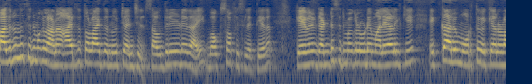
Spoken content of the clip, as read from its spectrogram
പതിനൊന്ന് സിനിമകളാണ് ആയിരത്തി തൊള്ളായിരത്തി തൊണ്ണൂറ്റി അഞ്ചിൽ സൗന്ദര്യയുടേതായി ബോക്സ് ഓഫീസിലെത്തിയത്. കേവലം രണ്ട് സിനിമകളുടെ മലയാളിക്ക് എക്കാലവും ഓർത്തു വെക്കാനുള്ള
